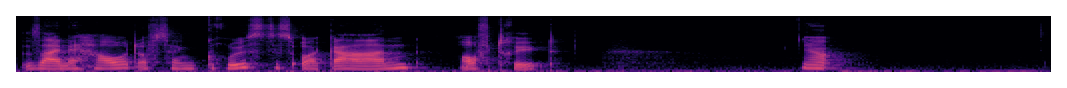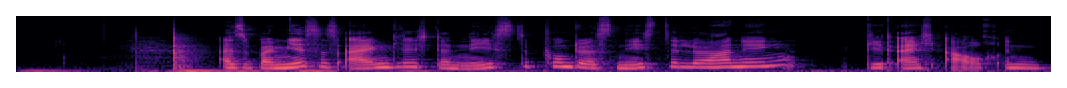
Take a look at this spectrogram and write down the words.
seine Haut, auf sein größtes Organ aufträgt. Ja. Also bei mir ist es eigentlich der nächste Punkt oder das nächste Learning geht eigentlich auch in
